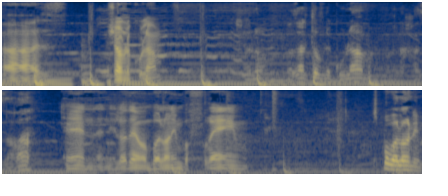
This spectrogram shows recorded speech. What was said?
אז שלום לכולם. שלום, מזל טוב לכולם על החזרה. כן, אני לא יודע אם הבלונים בפריים. פה בלונים.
